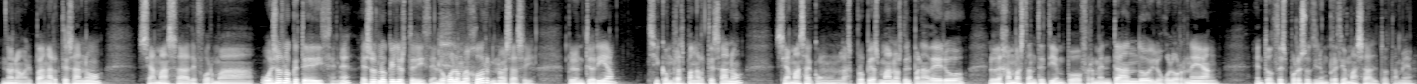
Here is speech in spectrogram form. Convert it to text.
No, no, el pan artesano se amasa de forma... O eso es lo que te dicen, ¿eh? Eso es lo que ellos te dicen. Luego a lo mejor no es así. Pero en teoría, si compras pan artesano, se amasa con las propias manos del panadero, lo dejan bastante tiempo fermentando y luego lo hornean, entonces por eso tiene un precio más alto también.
